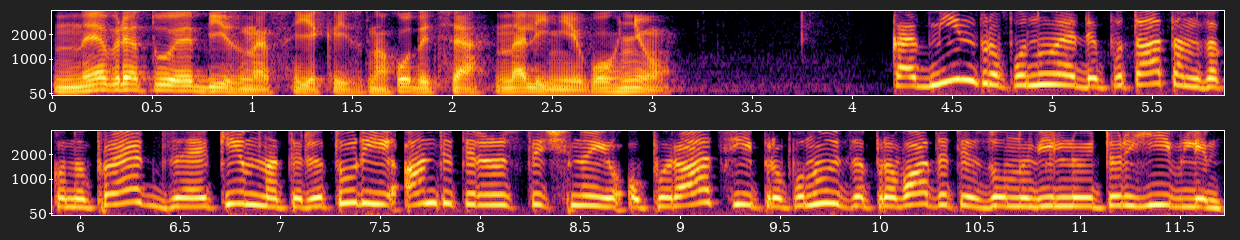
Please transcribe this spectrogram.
не врятує бізнес, який знаходиться на лінії вогню. Кабмін пропонує депутатам законопроект, за яким на території антитерористичної операції пропонують запровадити зону вільної торгівлі.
